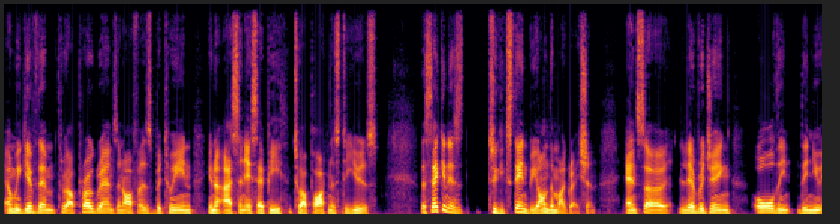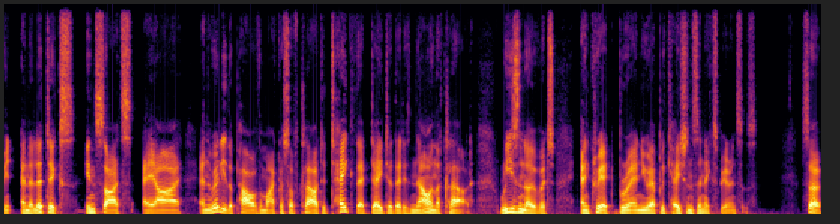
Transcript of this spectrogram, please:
and we give them through our programs and offers between you know us and SAP to our partners to use. The second is to extend beyond the migration, and so leveraging all the, the new analytics, insights, AI, and really the power of the Microsoft Cloud to take that data that is now in the cloud, reason over it, and create brand new applications and experiences. So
